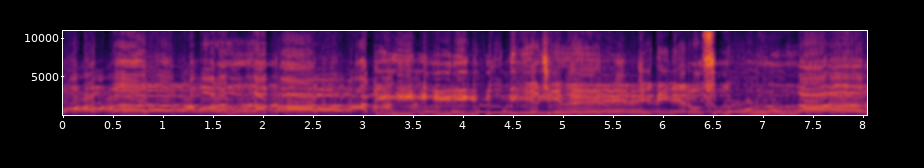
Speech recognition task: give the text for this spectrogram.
মহাব্বত আমার আল্লাহ পাক আগেই তৈরি করে দিয়েছিলেন। যেদিনে রসুল্লাহর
